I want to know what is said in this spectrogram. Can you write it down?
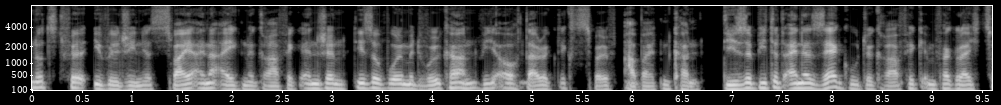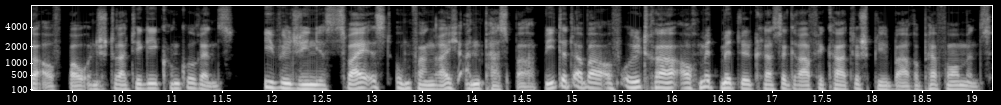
nutzt für Evil Genius 2 eine eigene Grafik-Engine, die sowohl mit Vulkan wie auch DirectX 12 arbeiten kann. Diese bietet eine sehr gute Grafik im Vergleich zur Aufbau- und Strategie-Konkurrenz. Evil Genius 2 ist umfangreich anpassbar, bietet aber auf Ultra auch mit Mittelklasse-Grafikkarte spielbare Performance.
